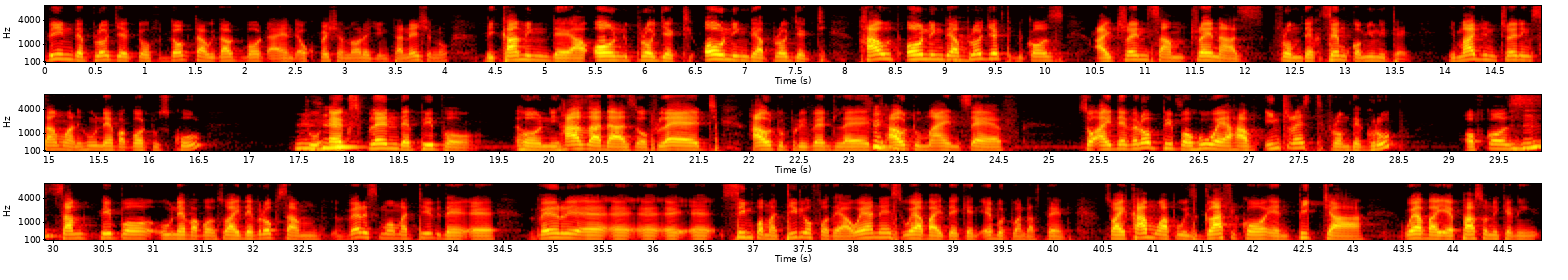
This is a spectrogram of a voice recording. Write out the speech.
being the project of Doctor Without Border and Occupational Knowledge International, becoming their own project, owning their project. How owning their project? Because I trained some trainers from the same community. Imagine training someone who never go to school to explain the people on the hazards of lead, how to prevent lead, how to mine safe. So I developed people who were, have interest from the group. Of course, some people who never go. So I developed some very small material, the uh, very uh, uh, uh, uh, uh, simple material for the awareness, whereby they can able to understand. So I come up with graphical and picture, whereby a person can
